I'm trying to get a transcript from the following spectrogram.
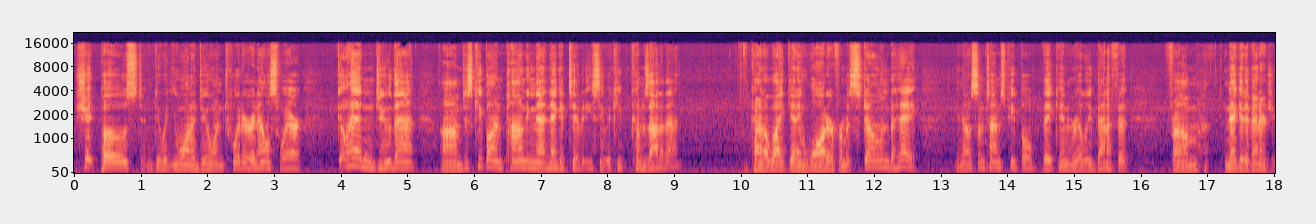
shit post and do what you want to do on Twitter and elsewhere, go ahead and do that. Um, just keep on pounding that negativity, see what keep comes out of that. Kind of like getting water from a stone, but hey, you know, sometimes people they can really benefit from negative energy.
